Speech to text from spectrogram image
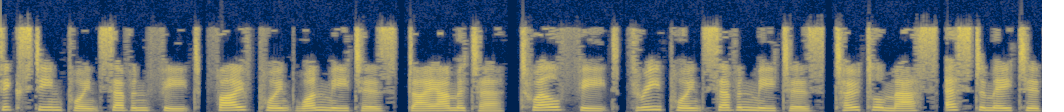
16.7 feet 5.1 meters diameter, 12 feet 3.7 meters total mass estimated,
